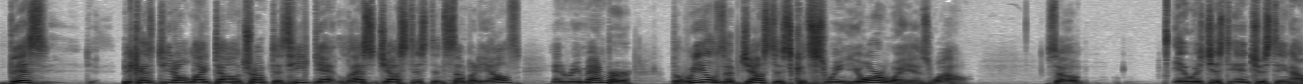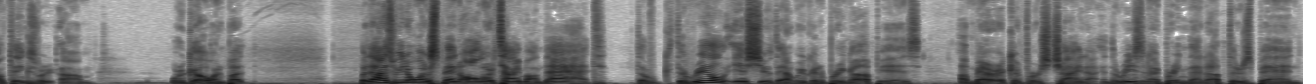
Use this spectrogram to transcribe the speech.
this because you don't like Donald Trump, does he get less justice than somebody else? And remember, the wheels of justice could swing your way as well. So it was just interesting how things were um, were going. But but as we don't want to spend all our time on that, the the real issue that we're going to bring up is America versus China. And the reason I bring that up, there's been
